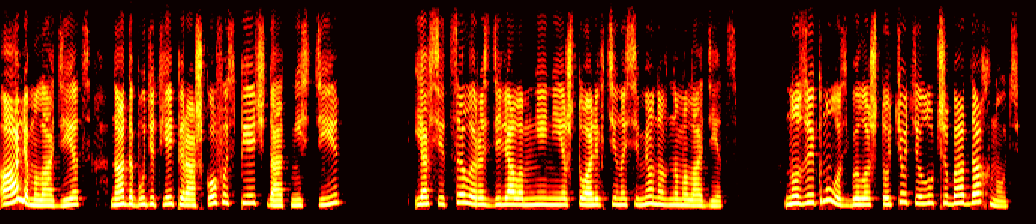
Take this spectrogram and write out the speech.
Аля молодец, надо будет ей пирожков испечь да отнести. Я всецело разделяла мнение, что Алевтина Семеновна молодец, но заикнулась было, что тете лучше бы отдохнуть,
